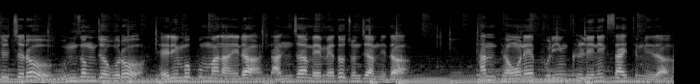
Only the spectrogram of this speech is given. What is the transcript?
실제로 음성적으로 대리모뿐만 아니라 난자 매매도 존재합니다. 한 병원의 불임 클리닉 사이트입니다.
